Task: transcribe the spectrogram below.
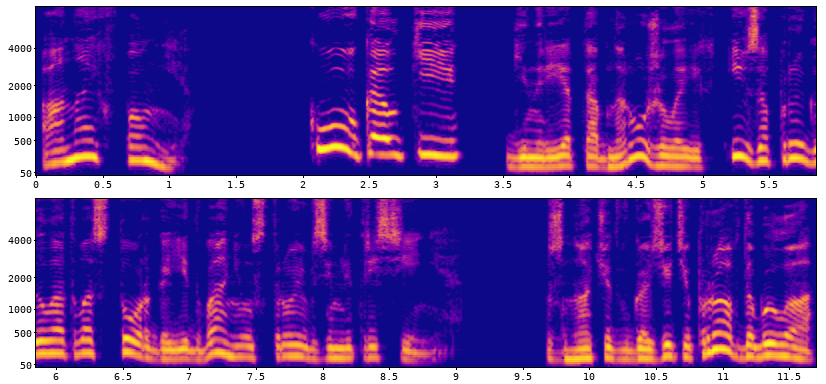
а она их вполне. «Куколки!» Генриетта обнаружила их и запрыгала от восторга, едва не устроив землетрясение. «Значит, в газете правда была»,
